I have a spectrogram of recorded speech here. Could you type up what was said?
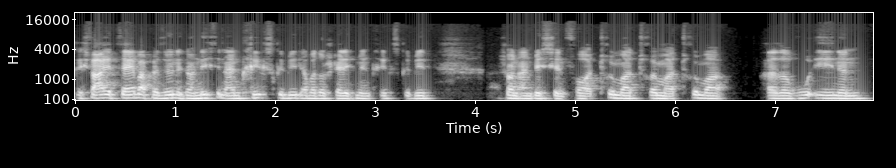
ich war jetzt selber persönlich noch nicht in einem Kriegsgebiet, aber so stelle ich mir ein Kriegsgebiet schon ein bisschen vor. Trümmer, Trümmer, Trümmer, also Ruinen,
